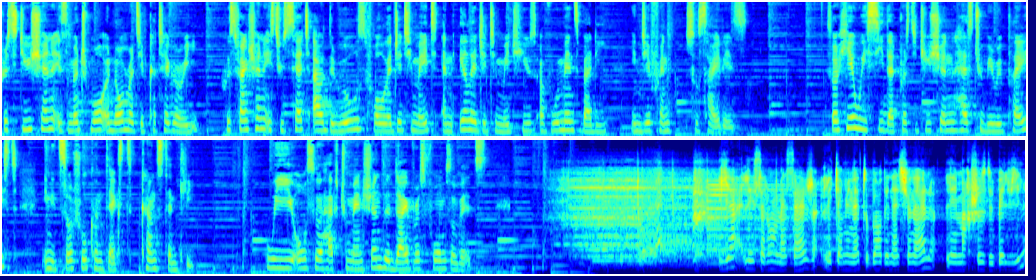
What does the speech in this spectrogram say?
prostitution is much more a normative category whose function is to set out the rules for legitimate and illegitimate use of women's body in different societies. So here we see that prostitution has to be replaced in its social context constantly. We also have to mention the diverse forms of it. Les camionnettes au bord des nationales, les marcheuses de Belleville,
